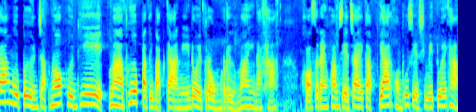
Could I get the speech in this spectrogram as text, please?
จ้างมือปืนจากนอกพื้นที่มาเพื่อปฏิบัติการนี้โดยตรงหรือไม่นะคะ ขอแสดงความเสียใจกับญาติของผู้เสียชีวิตด้วยค่ะ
